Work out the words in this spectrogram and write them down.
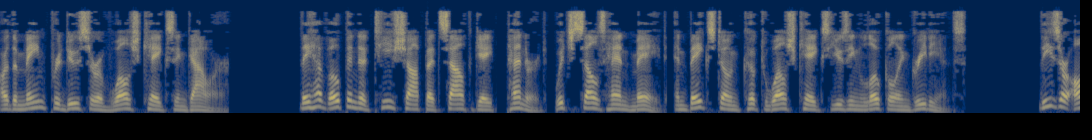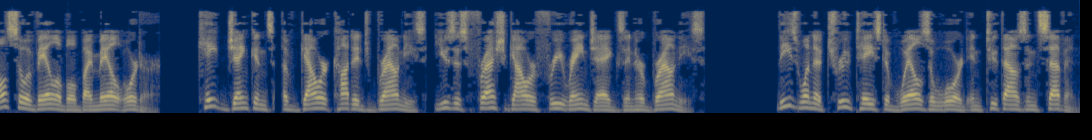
are the main producer of Welsh cakes in Gower. They have opened a tea shop at Southgate, Pennard, which sells handmade, and Bakestone cooked Welsh cakes using local ingredients. These are also available by mail order. Kate Jenkins, of Gower Cottage Brownies, uses fresh Gower free-range eggs in her brownies. These won a True Taste of Wales award in 2007.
